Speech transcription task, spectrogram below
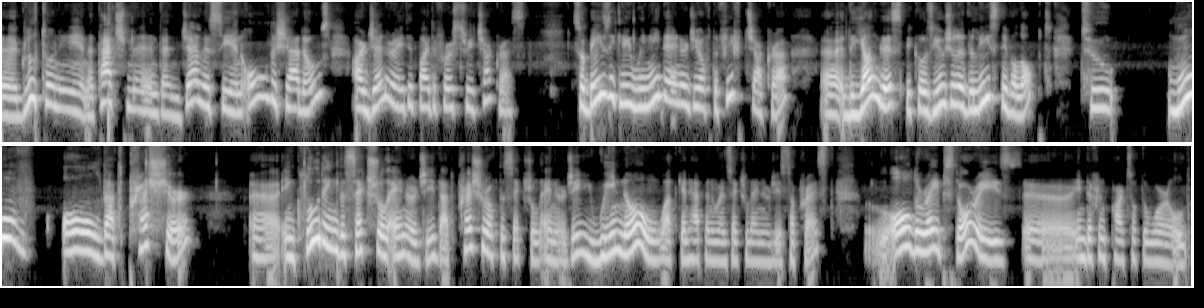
uh, gluttony and attachment and jealousy and all the shadows are generated by the first three chakras. So basically, we need the energy of the fifth chakra, uh, the youngest, because usually the least developed, to move all that pressure, uh, including the sexual energy, that pressure of the sexual energy. We know what can happen when sexual energy is suppressed. All the rape stories uh, in different parts of the world,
